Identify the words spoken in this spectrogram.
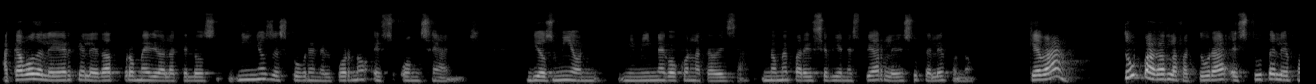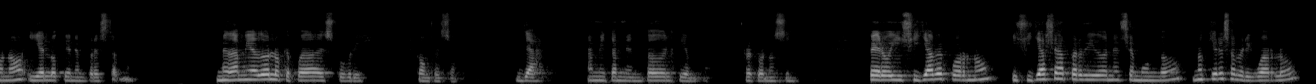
Acabo de leer que la edad promedio a la que los niños descubren el porno es 11 años. Dios mío, Mimi negó con la cabeza. No me parece bien espiarle, es su teléfono. ¿Qué va? Tú pagas la factura, es tu teléfono y él lo tiene en préstamo. Me da miedo lo que pueda descubrir, confesó. Ya, a mí también, todo el tiempo, reconocí. Pero ¿y si ya ve porno? ¿Y si ya se ha perdido en ese mundo? ¿No quieres averiguarlo?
